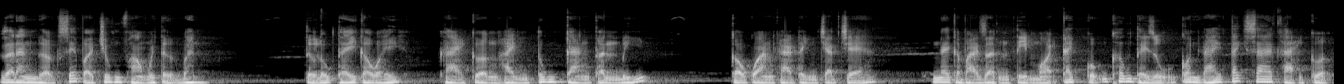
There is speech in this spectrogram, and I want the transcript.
Gia đang được xếp ở chung phòng với tử văn. Từ lúc thấy cậu ấy, Khải Cường hành tung càng thần bí. Cậu quan khả tình chặt chẽ, Ngay cả bà dần tìm mọi cách Cũng không thể dụ con gái tách xa Khải Cường.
